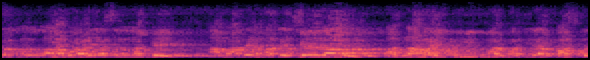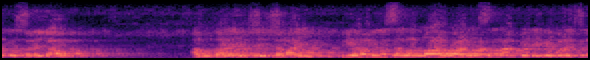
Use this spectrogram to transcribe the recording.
সাল্লাল্লাহু আলাইহি ওয়াসাল্লামকে আমাদের হাতে ছেড়ে দাও। আর না হয় তুমি তোমার ভাতিজার পাশ থেকে সরে যাও। আবু তালেব সেই সময় প্রিয় নবী সাল্লাল্লাহু আলাইহি ওয়াসাল্লামকে ডেকে বলেছিল,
